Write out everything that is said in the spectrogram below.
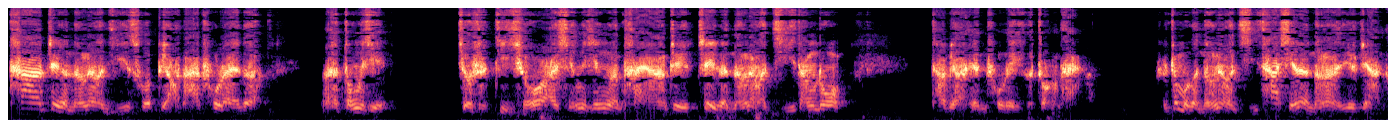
它这个能量级所表达出来的呃东西，就是地球啊、行星啊、太阳这这个能量级当中，它表现出了一个状态，是这么个能量级。它携带能量级是这样的。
